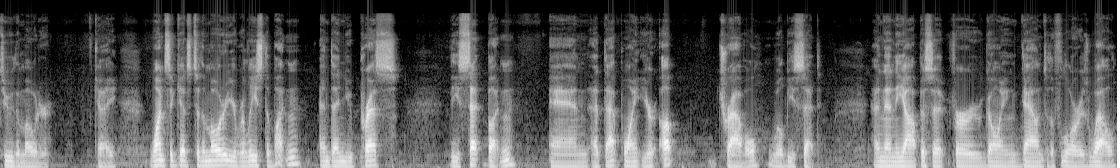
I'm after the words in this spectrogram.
to the motor. Okay. Once it gets to the motor, you release the button and then you press the set button. And at that point, your up travel will be set. And then the opposite for going down to the floor as well.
